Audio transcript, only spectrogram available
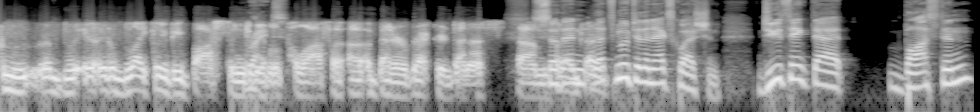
who. It'll likely be Boston to Right. be able to pull off a, a better record than us. Um, so then I- I- let's move to the next question. Do you think that Boston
